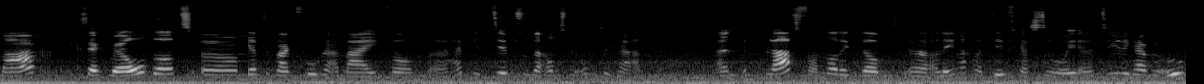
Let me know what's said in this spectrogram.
Maar ik zeg wel dat um, cliënten vaak vroegen aan mij van, uh, heb je tips om daar anders mee om te gaan? En in plaats van dat ik dan uh, alleen maar met tips ga strooien. En natuurlijk hebben we ook,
